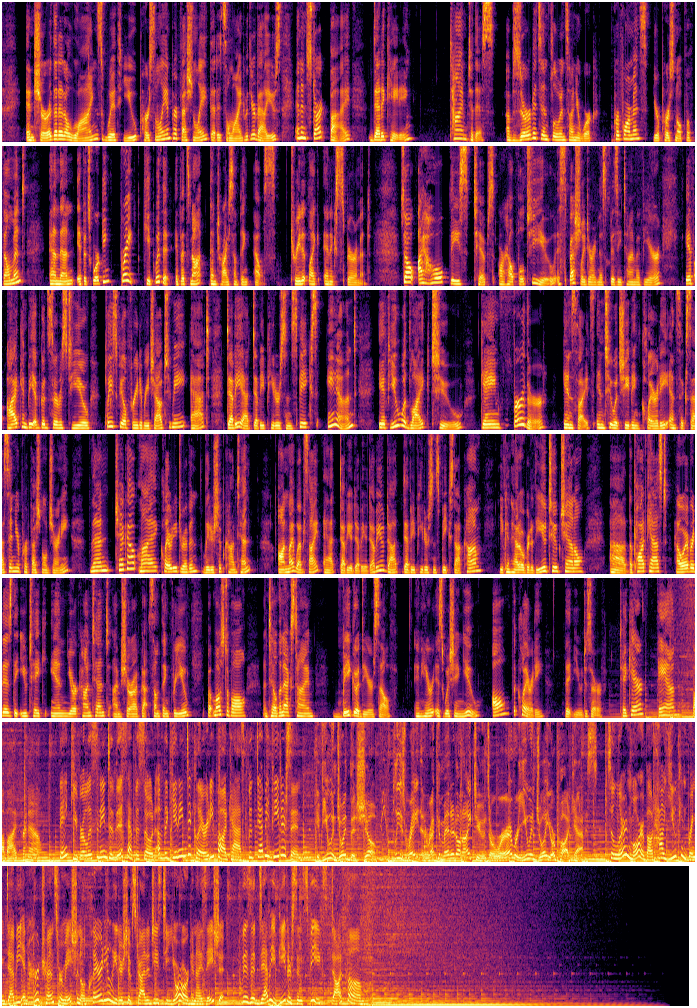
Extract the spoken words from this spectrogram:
ensure that it aligns with you personally and professionally, that it's aligned with your values, and then start by dedicating time to this. Observe its influence on your work performance, your personal fulfillment, and then if it's working, great, keep with it. If it's not, then try something else. Treat it like an experiment. So I hope these tips are helpful to you, especially during this busy time of year. If I can be of good service to you, please feel free to reach out to me at Debbie at Debbie Peterson Speaks. And if you would like to gain further insights into achieving clarity and success in your professional journey, then check out my clarity driven leadership content on my website at www.debbiepetersonspeaks.com. You can head over to the YouTube channel, uh, the podcast, however it is that you take in your content. I'm sure I've got something for you. But most of all, until the next time, be good to yourself. And here is wishing you all the clarity that you deserve. Take care and bye bye for now. Thank you for listening to this episode of the Getting to Clarity podcast with Debbie Peterson. If you enjoyed this show, please rate and recommend it on iTunes or wherever you enjoy your podcasts. To learn more about how you can bring Debbie and her transformational clarity leadership strategies to your organization, visit DebbiePetersonSpeaks.com.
